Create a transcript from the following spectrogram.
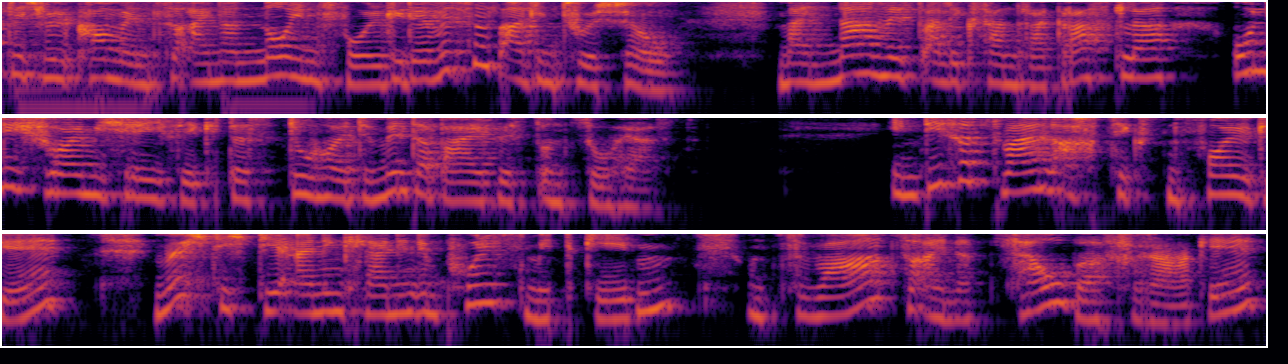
herzlich willkommen zu einer neuen Folge der Wissensagentur Show. Mein Name ist Alexandra Grassler und ich freue mich riesig, dass du heute mit dabei bist und zuhörst. In dieser 82. Folge möchte ich dir einen kleinen Impuls mitgeben und zwar zu einer Zauberfrage,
